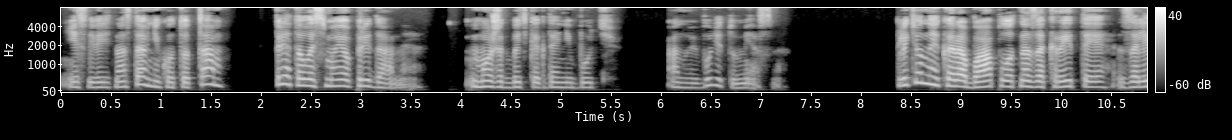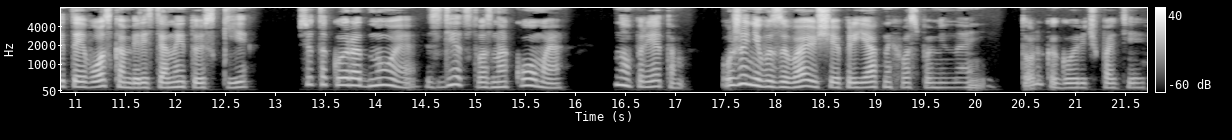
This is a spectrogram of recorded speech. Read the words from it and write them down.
Если верить наставнику, то там пряталось мое преданное. Может быть, когда-нибудь оно и будет уместно. Плетеные короба, плотно закрытые, залитые воском берестяные туиски. Все такое родное, с детства знакомое, но при этом уже не вызывающее приятных воспоминаний, только горечь потерь.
